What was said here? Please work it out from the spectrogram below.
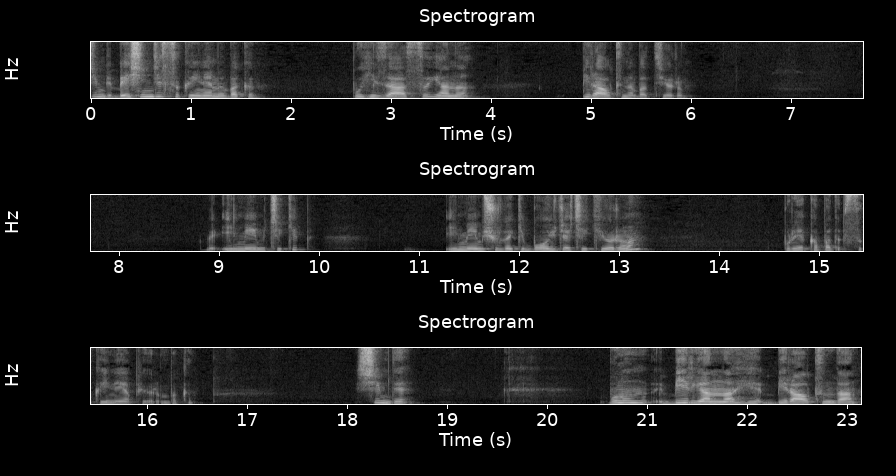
Şimdi beşinci sık iğnemi bakın. Bu hizası yanı bir altına batıyorum. Ve ilmeğimi çekip ilmeğimi şuradaki boyca çekiyorum. Buraya kapatıp sık iğne yapıyorum bakın. Şimdi bunun bir yanına bir altından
